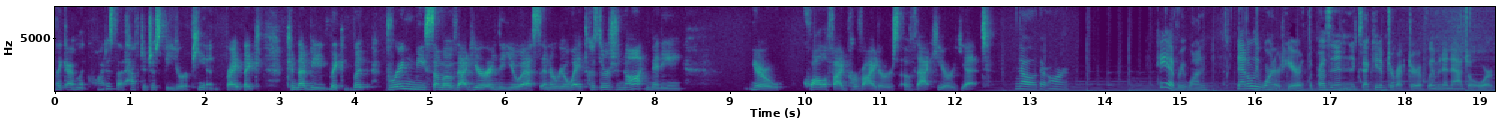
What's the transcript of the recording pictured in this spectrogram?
like, I'm like, why does that have to just be European, right? Like, can that be like, but bring me some of that here in the US in a real way? Because there's not many, you know, qualified providers of that here yet. no there aren't Hey everyone, Natalie Warnert here, the President and Executive Director of Women in Agile Org.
